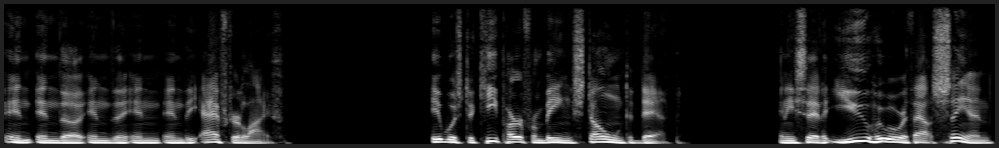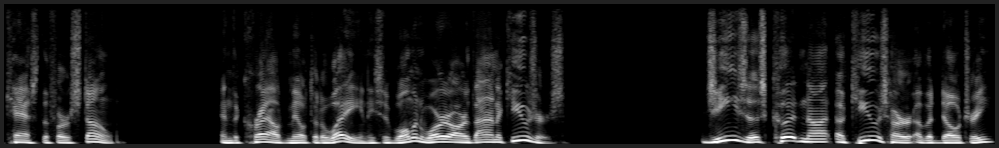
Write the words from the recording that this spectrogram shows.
in in the in the in in the afterlife. It was to keep her from being stoned to death. And he said, You who are without sin, cast the first stone. And the crowd melted away. And he said, Woman, where are thine accusers? Jesus could not accuse her of adultery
